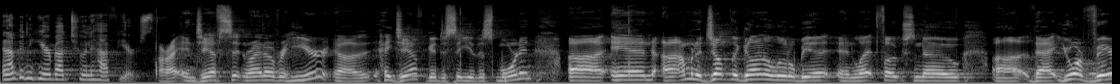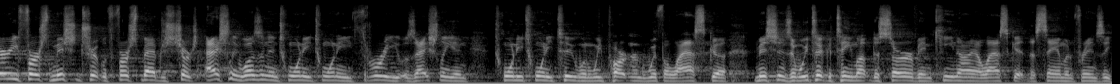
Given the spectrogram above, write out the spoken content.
And I've been here about two and a half years. All right, and Jeff's sitting right over here. Uh, hey, Jeff, good to see you this morning. Uh, and uh, I'm going to jump the gun a little bit and let folks know uh, that your very first mission trip with First Baptist Church actually wasn't in 2023. It was actually in 2022 when we partnered with Alaska Missions and we took a team up to serve in Kenai, Alaska at the Salmon Frenzy.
